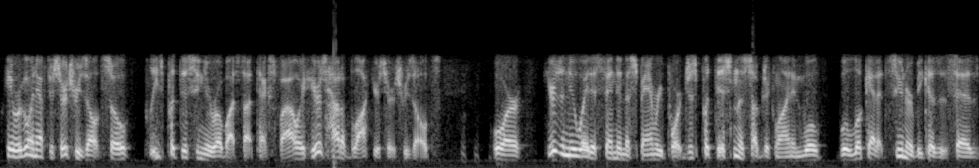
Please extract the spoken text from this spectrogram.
okay, we're going after search results, so please put this in your robots.txt file, or here's how to block your search results, or here's a new way to send in a spam report. Just put this in the subject line, and we'll we'll look at it sooner because it says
